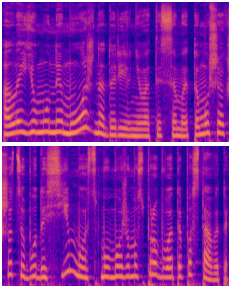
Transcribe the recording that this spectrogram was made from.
але йому не можна дорівнювати 7, тому що якщо це буде 7, ми можемо спробувати поставити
